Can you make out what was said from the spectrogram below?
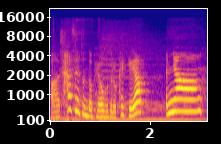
어, 샷을 좀 더 배워보도록 할게요. 안녕!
